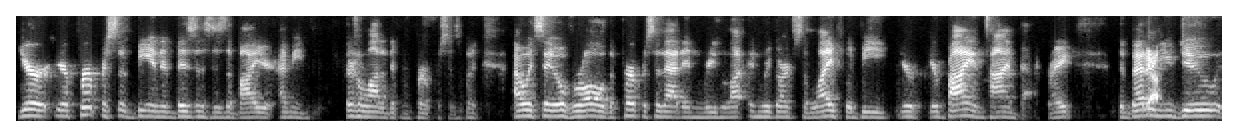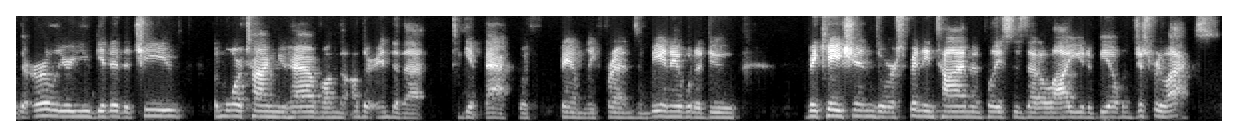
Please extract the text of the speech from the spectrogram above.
your, your purpose of being in business is to buy your, I mean, there's a lot of different purposes, but I would say overall, the purpose of that in re, in regards to life would be you're, you're buying time back, right? The better yeah. you do, the earlier you get it achieved, the more time you have on the other end of that to get back with family, friends, and being able to do vacations or spending time in places that allow you to be able to just relax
